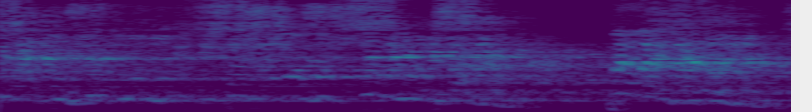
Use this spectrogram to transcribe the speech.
是，不完全是做人。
